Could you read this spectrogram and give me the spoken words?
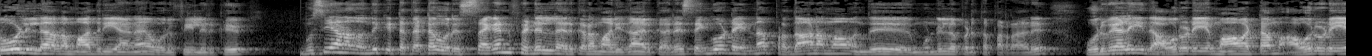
ரோல் இல்லாத மாதிரியான ஒரு ஃபீல் இருக்குது புசியானது வந்து கிட்டத்தட்ட ஒரு செகண்ட் ஃபெடலில் இருக்கிற மாதிரி தான் இருக்காரு. செங்கோட்டையன் தான் பிரதானமாக வந்து முன்னிலைப்படுத்தப்படுறாரு. ஒருவேளை இது அவருடைய மாவட்டம் அவருடைய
